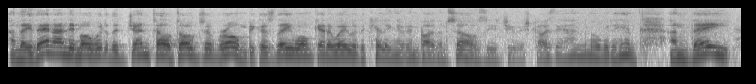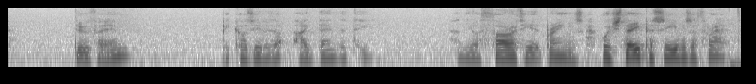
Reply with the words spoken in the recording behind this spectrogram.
and they then hand him over to the Gentile dogs of Rome because they won't get away with the killing of him by themselves, these Jewish guys. They hand him over to him, and they do for him because of his identity and the authority it brings, which they perceive as a threat.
